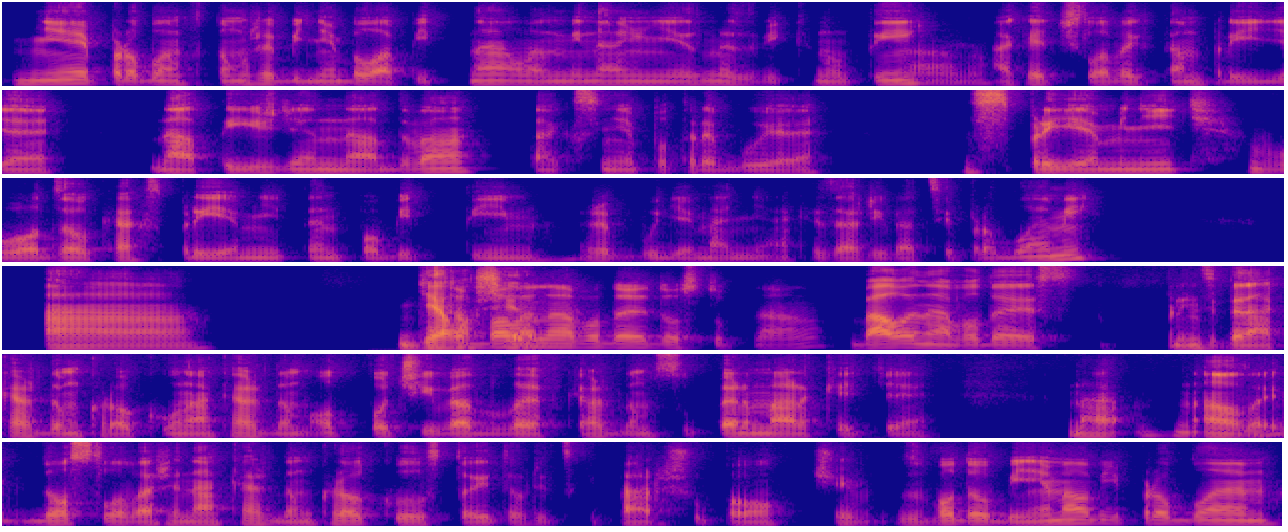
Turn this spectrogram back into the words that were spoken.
nie je problém v tom, že by nebola pitná, len my na ňu nie sme zvyknutí. Áno. A keď človek tam príde na týždeň, na dva, tak si nepotrebuje spríjemniť, v úvodzovkách spríjemniť ten pobyt tým, že bude mať nejaké zažívacie problémy. A Tá ďalšia... balená voda je dostupná. Balená voda je v princípe na každom kroku, na každom odpočívadle, v každom supermarkete. Na, naozaj doslova, že na každom kroku stojí to vždy pár šupov. Čiže s vodou by nemal byť problém.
